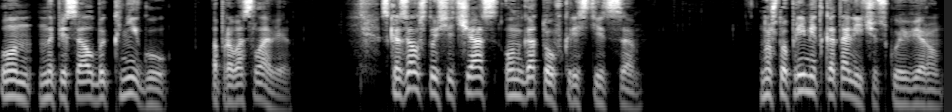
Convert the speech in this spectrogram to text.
он написал бы книгу о православии. Сказал, что сейчас он готов креститься, но что примет католическую веру.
